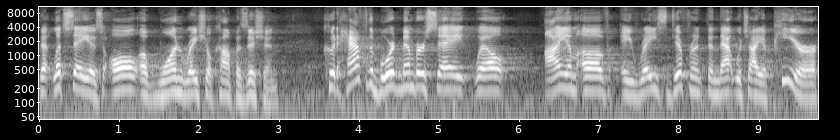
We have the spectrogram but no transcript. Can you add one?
that, let's say, is all of one racial composition, could half the board members say, Well, I am of a race different than that which I appear,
